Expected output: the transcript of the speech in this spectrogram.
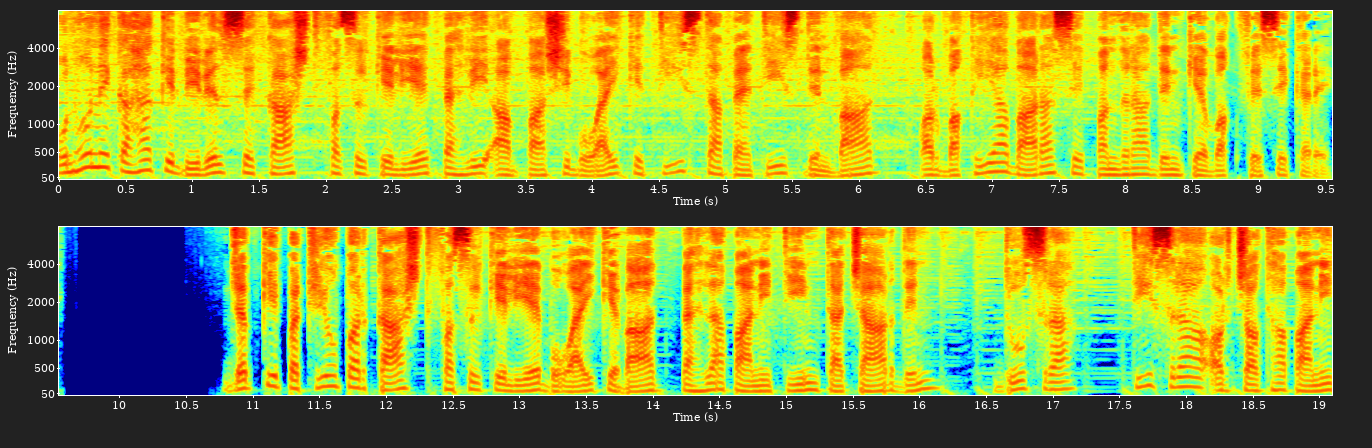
उन्होंने कहा कि डीरिल से काश्त फ़सल के लिए पहली आबपाशी बुआई के 30 ता 35 दिन बाद और बकिया 12 से 15 दिन के वक्फे से करें। जबकि पटरियों पर काश्त फ़सल के लिए बुआई के बाद पहला पानी तीन ता चार दिन, दूसरा तीसरा और चौथा पानी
